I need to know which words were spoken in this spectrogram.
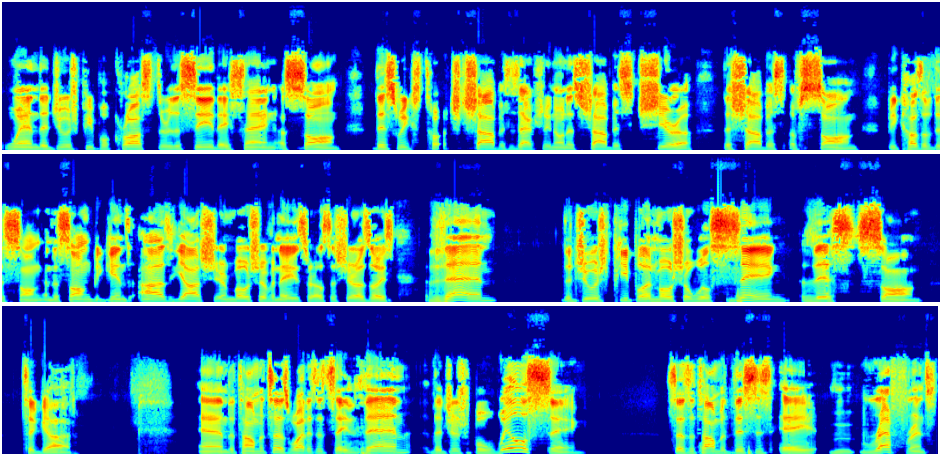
when the Jewish people crossed through the sea, they sang a song. This week's Shabbos is actually known as Shabbos Shira, the Shabbos of song because of this song. And the song begins, Az Yashir Moshe V'nei Yisrael Sashir Azois. Then the Jewish people and Moshe will sing this song to God. And the Talmud says, why does it say then the Jewish people will sing? Says the Talmud, this is a reference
